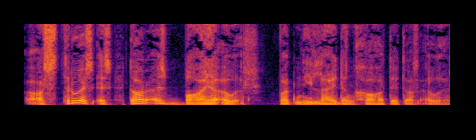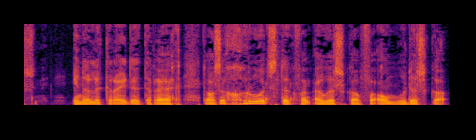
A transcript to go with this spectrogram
as troos is, daar is baie ouers wat nie leiding gehad het as ouers nie en hulle kry dit reg. Daar's 'n groot stuk van ouerskap, veral moederskap,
